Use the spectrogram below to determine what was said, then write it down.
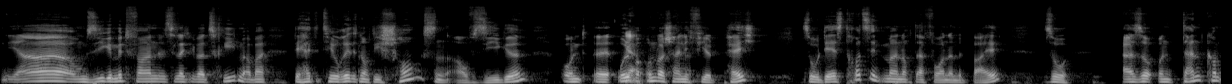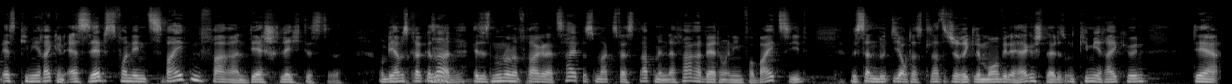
ja, um Siege mitfahren ist vielleicht übertrieben, aber der hätte theoretisch noch die Chancen auf Siege und äh, un Ja. unwahrscheinlich viel Pech. So, der ist trotzdem immer noch da vorne mit bei. So, also, und dann kommt erst Kimi Räikkönen. Er ist selbst von den zweiten Fahrern der schlechteste. Und wir haben es gerade gesagt, Mhm. es ist nur noch eine Frage der Zeit, bis Max Verstappen in der Fahrerwertung an ihm vorbeizieht, bis dann wirklich auch das klassische Reglement wiederhergestellt ist und Kimi Räikkönen der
